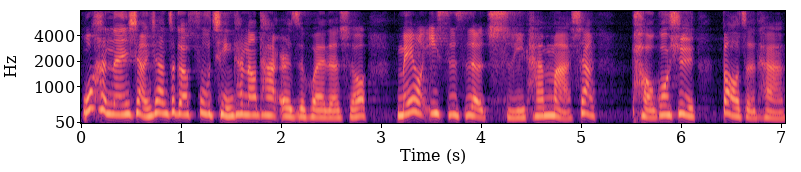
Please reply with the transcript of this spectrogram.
我很难想象这个父亲看到他儿子回来的时候，没有一丝丝的迟疑，他马上。跑过去抱着他，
